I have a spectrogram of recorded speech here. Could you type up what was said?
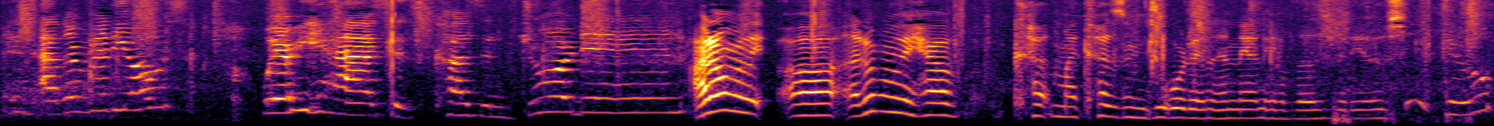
his other videos, where he has his cousin Jordan. I don't really, uh, I don't really have my cousin Jordan in any of those videos. You do?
